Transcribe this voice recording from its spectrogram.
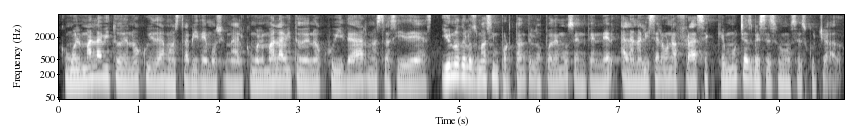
como el mal hábito de no cuidar nuestra vida emocional, como el mal hábito de no cuidar nuestras ideas. Y uno de los más importantes lo podemos entender al analizar una frase que muchas veces hemos escuchado.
